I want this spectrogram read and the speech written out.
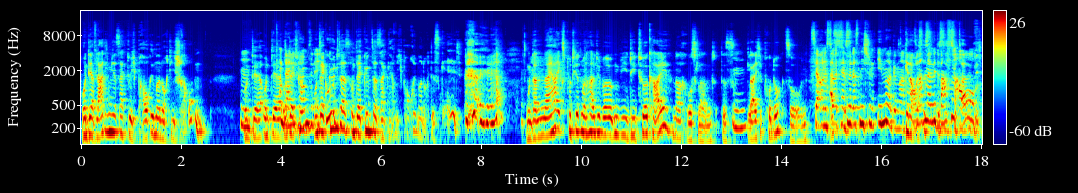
Und der Wladimir sagt, du, ich brauche immer noch die Schrauben. Und der und der Hm. Und deine der, Gün- und der. Günther und der Günther sagt, ja, und ich brauche immer noch das Geld. Und dann, naja, exportiert man halt über irgendwie die Türkei nach Russland. Das Mhm. gleiche Produkt so. Und Ist ja auch nicht so, Also als hätten wir das nicht schon immer gemacht. Genau, das machen wir ist- mit es ist Waffen auch. üblich.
